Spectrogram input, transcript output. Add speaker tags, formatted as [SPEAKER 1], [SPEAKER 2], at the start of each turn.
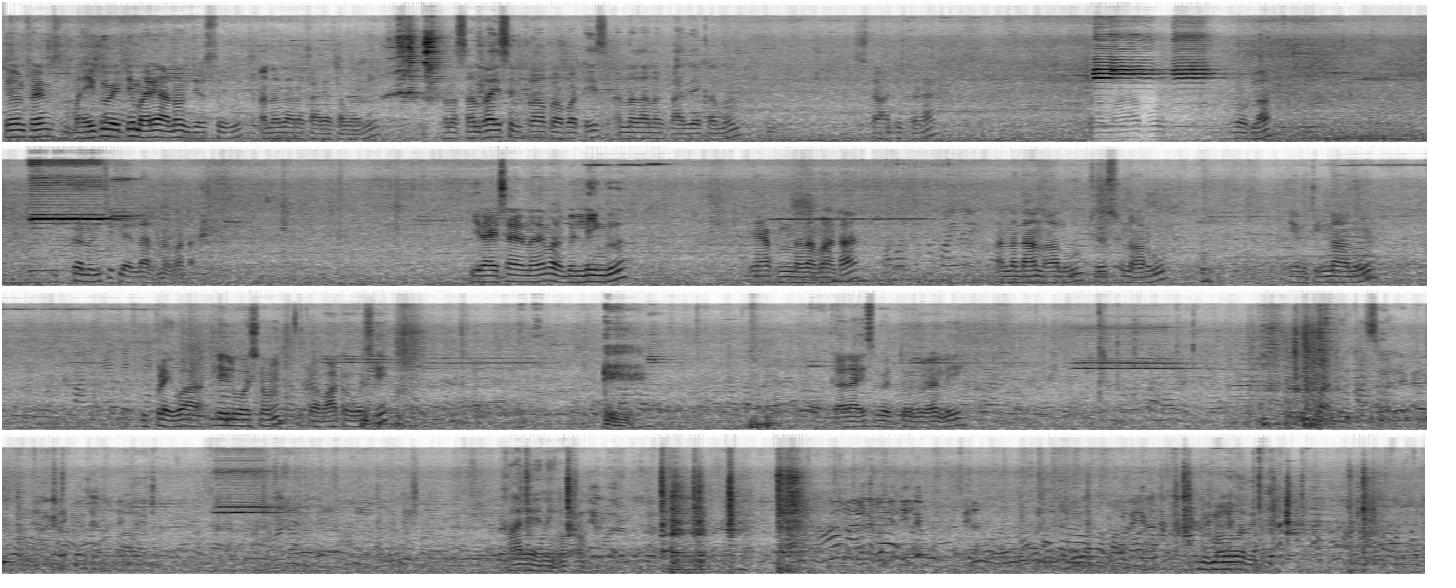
[SPEAKER 1] చూడండి friends mic పెట్టి మరీ అనౌన్స్ చేస్తారు అన్నదాన కార్యక్రమాన్ని. మన సన్ రైజ్ ఇన్ఫ్రా ప్రాపర్టీస్ అన్నదాన కార్యక్రమం స్టార్ట్ ఇక్కడ. మాదాపూర్ రోడ్లో ఇక్కడ నుంచి ఇట్లా వెళ్ళాలన్నమాట. ఈ రైట్ సైడ్ ఉన్నది మన బిల్డింగ్. ఉందన్నమాట. అన్నదానాలు చేస్తున్నారు. నేను తిన్నాను. ఇప్పుడే వా- నీళ్ళు పోసినాం ఇక్కడ వాటర్ పోసి. ఇంకా రైస్ పెడుతూ చూడండి. ఖాళీ అయినాయి మొత్తం. మిమ్మల్ని కూడా తింటాం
